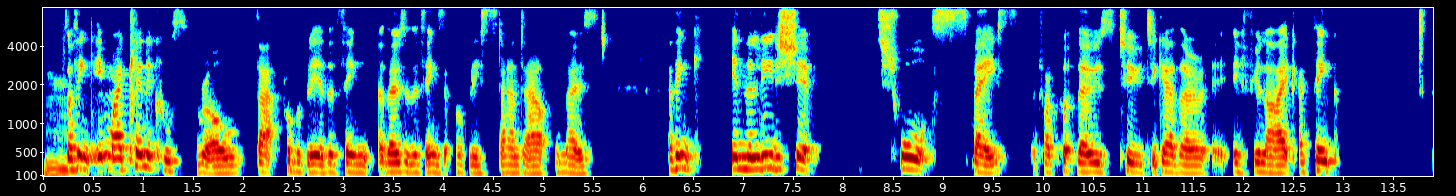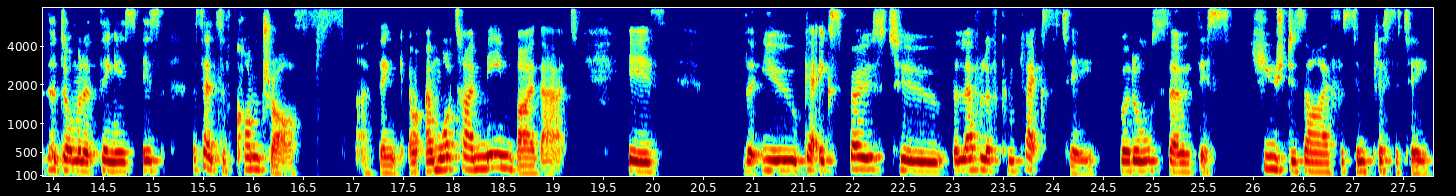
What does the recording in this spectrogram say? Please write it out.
so I hmm. think in my clinical role, that probably are the thing. Those are the things that probably stand out the most. I think in the leadership Schwartz space, if I put those two together, if you like, I think the dominant thing is is a sense of contrasts. I think, and what I mean by that is that you get exposed to the level of complexity, but also this huge desire for simplicity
